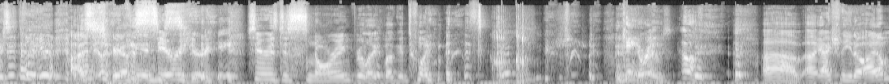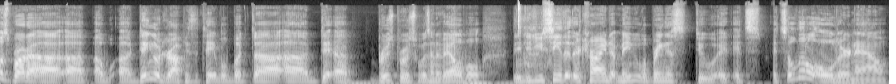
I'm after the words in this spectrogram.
It's just like- and then Australian Siri, Siri. Siri's just snoring for like fucking 20 minutes. Kangaroos. Ugh. Uh, actually, you know, I almost brought a, a, a, a dingo droppings to the table, but uh, uh, D- uh, Bruce Bruce wasn't available. Did, did you see that they're trying to? Maybe we'll bring this to. It, it's it's a little older now,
